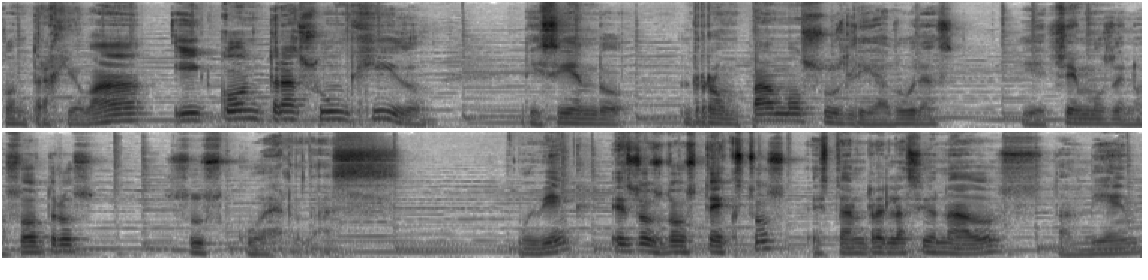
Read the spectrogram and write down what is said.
contra Jehová y contra su ungido, diciendo, rompamos sus ligaduras y echemos de nosotros sus cuerdas. Muy bien, estos dos textos están relacionados también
